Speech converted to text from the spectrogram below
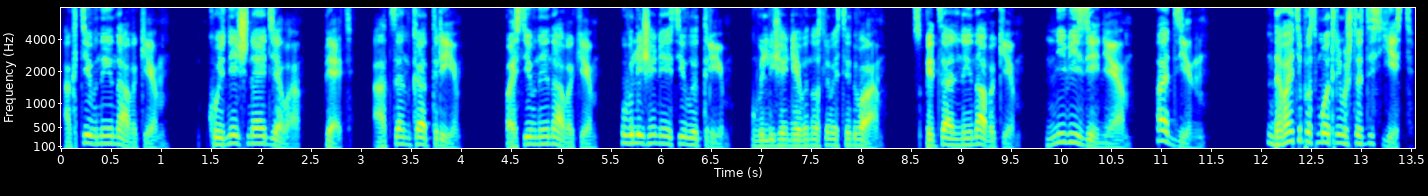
Активные навыки. Кузнечное дело 5. Оценка 3. Пассивные навыки. Увеличение силы 3. Увеличение выносливости 2. Специальные навыки. Невезение 1. «Давайте посмотрим, что здесь есть»,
